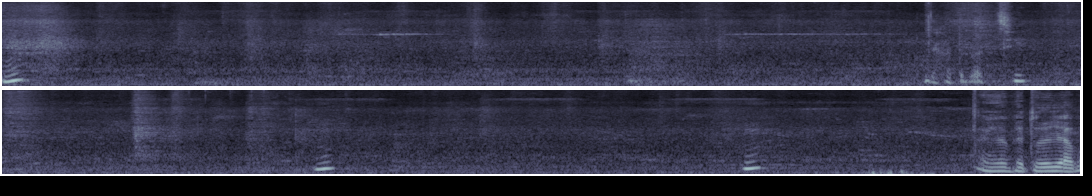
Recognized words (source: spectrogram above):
হুম? দেখাতে পাচ্ছি। হুম? হুম? ভেতরে যাব।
